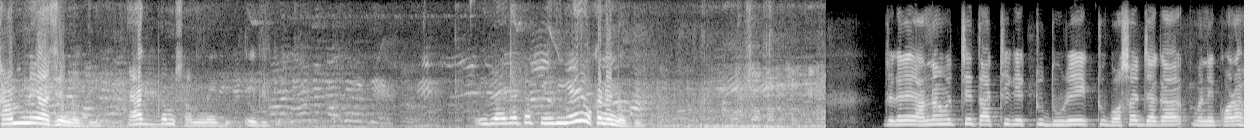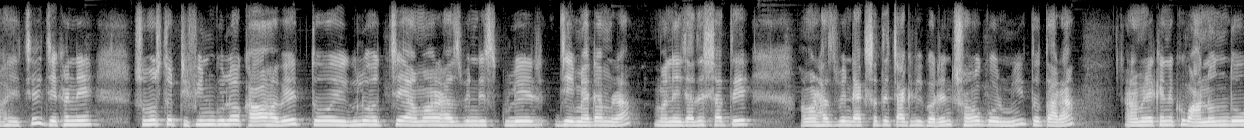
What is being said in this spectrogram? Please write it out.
সামনে আছে নদী, একদম সামনে এদিকে এই জায়গাটা পেরিয়েই ওখানে নদী। যেখানে রান্না হচ্ছে, তার ঠিক একটু দূরে একটু বসার জায়গা মানে করা হয়েছে, যেখানে সমস্ত টিফিনগুলো খাওয়া হবে। তো এগুলো হচ্ছে আমার হাজব্যান্ডের স্কুলের যে ম্যাডামরা মানে যাদের সাথে আমার হাজব্যান্ড একসাথে চাকরি করেন, সহকর্মী, তো তারা, আমরা এখানে খুব আনন্দও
